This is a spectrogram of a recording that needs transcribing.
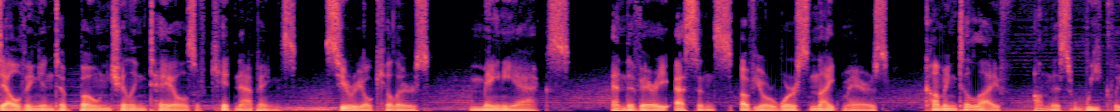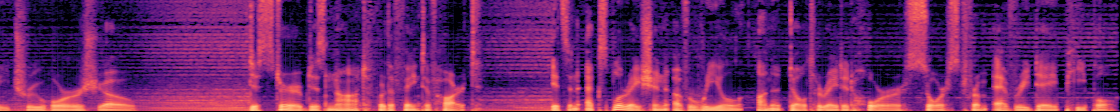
delving into bone chilling tales of kidnappings, serial killers, maniacs, and the very essence of your worst nightmares coming to life on this weekly true horror show. Disturbed is not for the faint of heart. It's an exploration of real, unadulterated horror sourced from everyday people.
